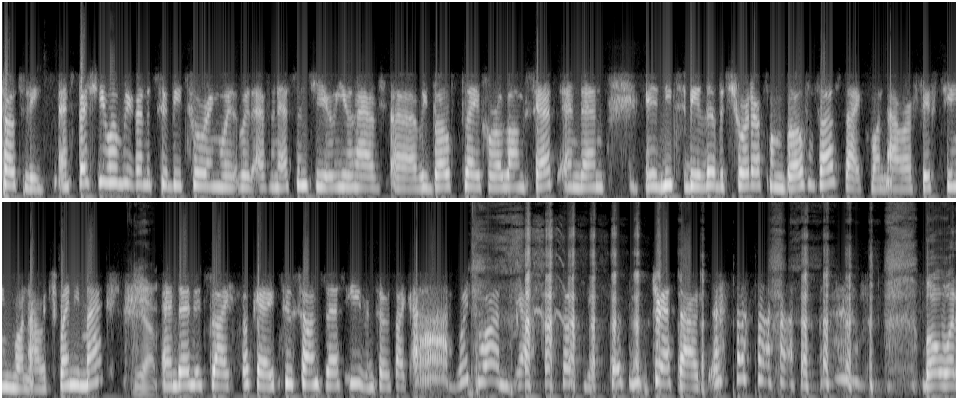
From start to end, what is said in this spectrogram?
totally. Especially when we're going to be touring with with Evanescence, you you have uh, we both play for a long set, and then it needs to be a little bit shorter from both of us, like one hour fifteen, one hour twenty max. Yeah. And then it's like, okay, two songs less even. So it's like, ah, which one? Yeah, totally, totally stressed out. But what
